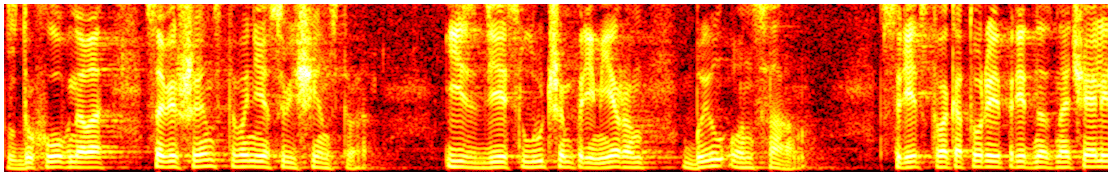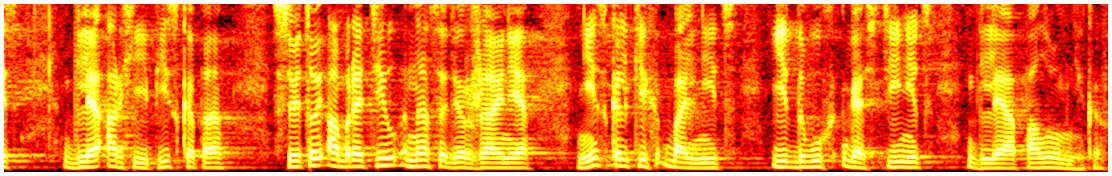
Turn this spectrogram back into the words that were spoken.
с духовного совершенствования священства. И здесь лучшим примером был он сам. Средства, которые предназначались для архиепископа, святой обратил на содержание нескольких больниц и двух гостиниц для паломников.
